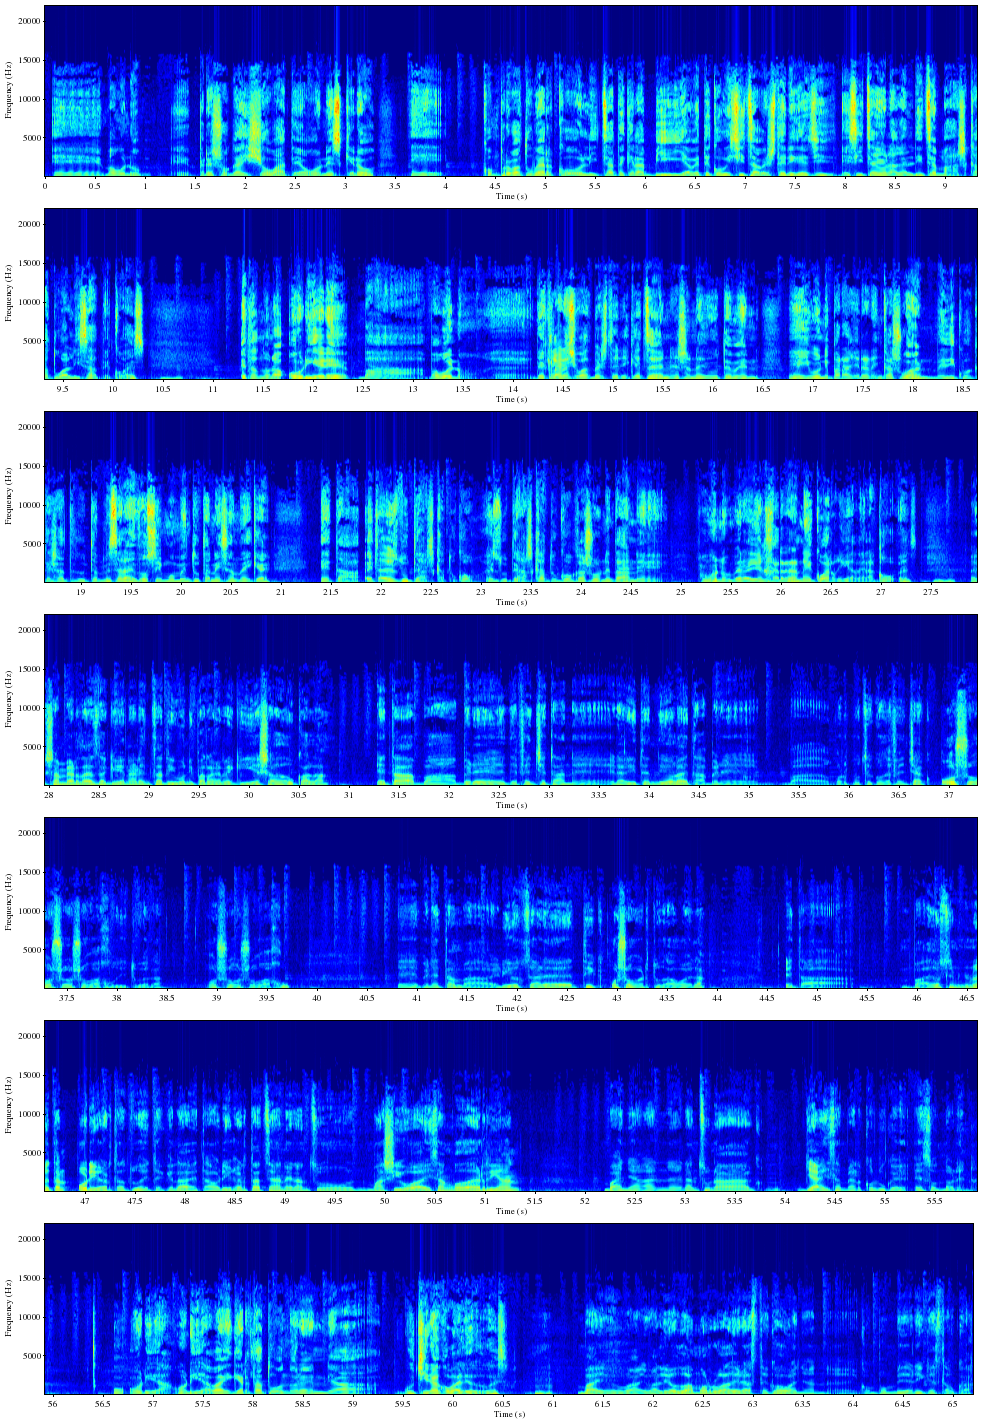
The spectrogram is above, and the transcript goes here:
E, ba, bueno, e, preso gaixo bat egon ezkero, e, konprobatu beharko litzatekela bi hilabeteko bizitza besterik ez, ez hitzaiola gelditzen, ba, askatu ahal izateko, ez? Eta nora hori ere, ba, ba bueno, e, deklarazio bat besterik etzen, esan nahi dut hemen e, Ibon Iparagiraren kasuan, medikuek esaten duten bezala, edo zein momentutan izan daike, eta eta ez dute askatuko, ez dute askatuko kasu honetan, e, ba, bueno, beraien jarrera nahiko argia delako, ez? Esan behar da ez dakien arentzat, Ibon Iparragirrek iesa daukala, eta ba, bere defentsetan e, eragiten diola, eta bere ba, gorputzeko defentsak oso oso oso baju dituela. Oso oso baju. E, benetan, ba, eriotzaretik oso gertu dagoela. Eta, ba, edozin minuetan hori gertatu daitekela. Eta hori gertatzean erantzun masiboa izango da herrian, baina erantzunak ja izan beharko luke, ez ondoren. O- Hori da, hori da, bai, gertatu ondoren ja gutxirako balio du, ez? Bai, bai, balio du amorrua adierazteko, baina e, konponbiderik ez dauka.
